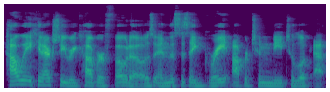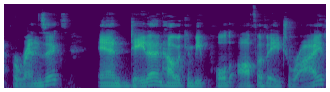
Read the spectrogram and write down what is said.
how we can actually recover photos, and this is a great opportunity to look at forensics and data and how it can be pulled off of a drive.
